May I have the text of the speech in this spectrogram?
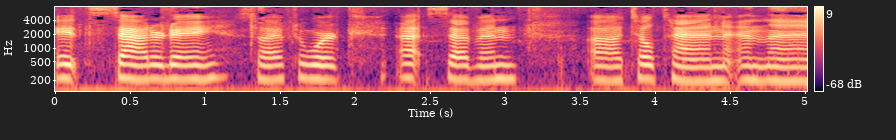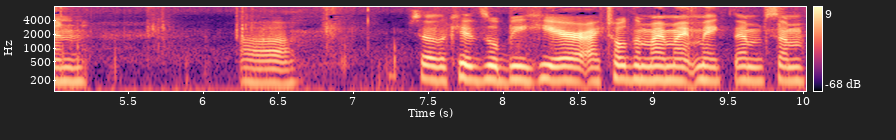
it's Saturday, so I have to work at 7 uh, till 10, and then, uh, so the kids will be here. I told them I might make them some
